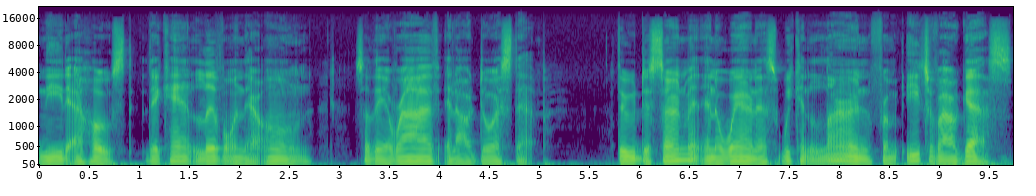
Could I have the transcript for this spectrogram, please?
need a host. They can't live on their own, so they arrive at our doorstep. Through discernment and awareness, we can learn from each of our guests.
